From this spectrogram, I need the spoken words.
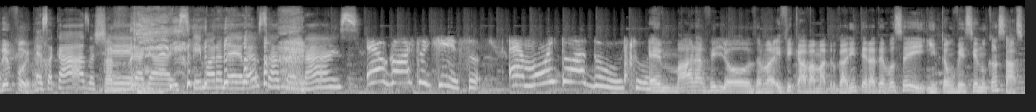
vinha depois. Essa casa cheira a gás. Quem mora nela é o Satanás. Eu gosto disso. É muito adulto. É maravilhosa. ma- E ficava a madrugada inteira até você ir. Então vencia no cansaço.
